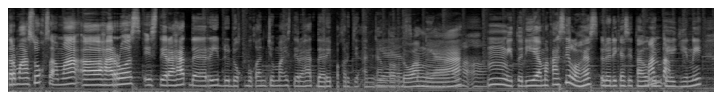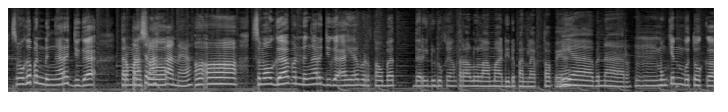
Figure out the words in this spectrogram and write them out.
termasuk sama eh, harus istirahat dari duduk bukan cuma istirahat dari pekerjaan kantor Yes, doang benar. ya. Hmm itu dia. Makasih loh Hes udah dikasih tahuin Mantap. kayak gini. Semoga pendengar juga termasuk ya. Heeh. semoga pendengar juga akhirnya bertobat dari duduk yang terlalu lama di depan laptop ya. Iya, benar. Mm-mm, mungkin butuh ke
